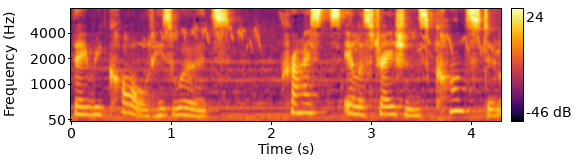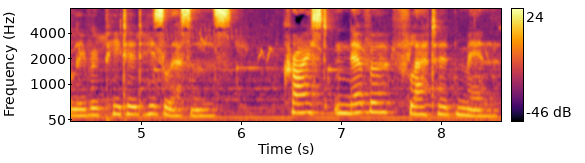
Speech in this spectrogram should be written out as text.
they recalled his words. Christ's illustrations constantly repeated his lessons. Christ never flattered men.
